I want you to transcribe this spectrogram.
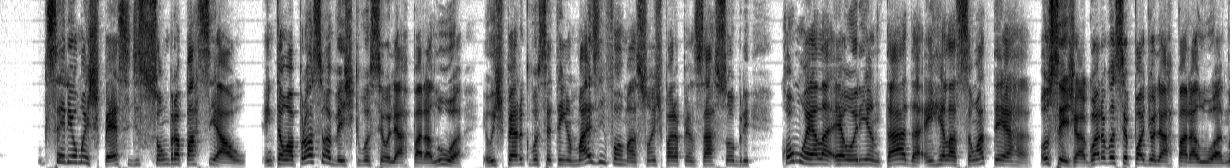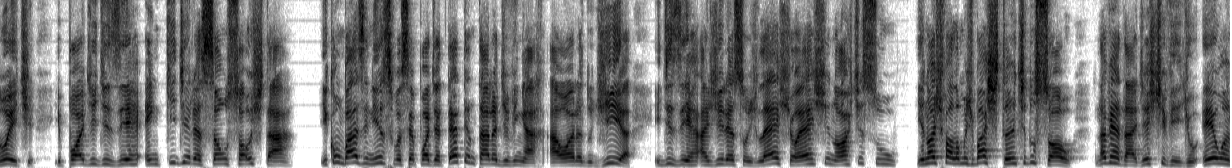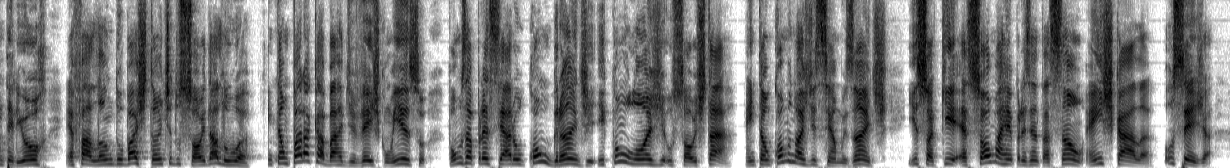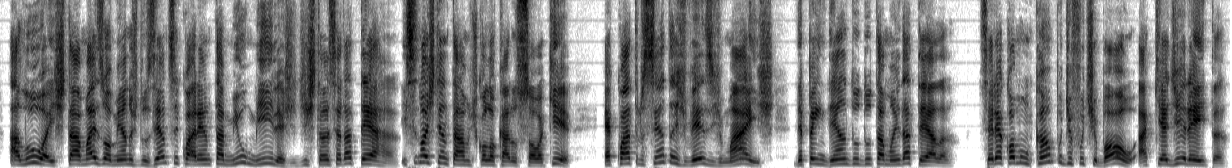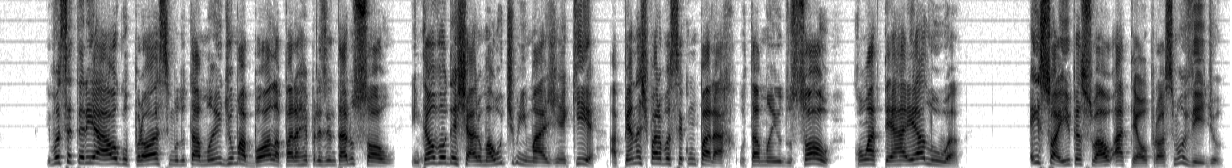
o que seria uma espécie de sombra parcial. Então, a próxima vez que você olhar para a Lua, eu espero que você tenha mais informações para pensar sobre como ela é orientada em relação à Terra. Ou seja, agora você pode olhar para a Lua à noite e pode dizer em que direção o Sol está. E, com base nisso, você pode até tentar adivinhar a hora do dia e dizer as direções leste, oeste, norte e sul. E nós falamos bastante do Sol. Na verdade, este vídeo e o anterior é falando bastante do Sol e da Lua. Então, para acabar de vez com isso, vamos apreciar o quão grande e quão longe o Sol está. Então, como nós dissemos antes, isso aqui é só uma representação em escala, ou seja, A Lua está a mais ou menos 240 mil milhas de distância da Terra. E se nós tentarmos colocar o Sol aqui, é 400 vezes mais, dependendo do tamanho da tela. Seria como um campo de futebol aqui à direita. E você teria algo próximo do tamanho de uma bola para representar o Sol. Então, eu vou deixar uma última imagem aqui apenas para você comparar o tamanho do Sol com a Terra e a Lua. É isso aí, pessoal. Até o próximo vídeo.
